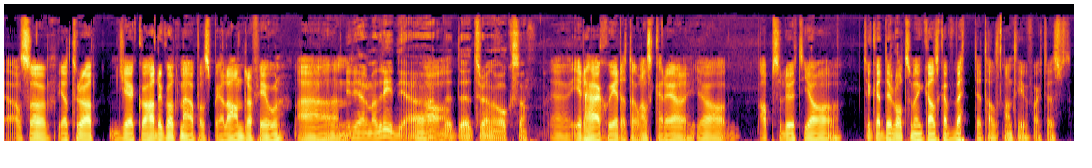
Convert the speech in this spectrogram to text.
alltså jag tror att Dzeko hade gått med på att spela andra fiol ehm, I Real Madrid ja, Ja. Det, det tror jag nog också. eh, i det här skedet av hans karriär. Ja, absolut, jag tycker att det låter som ett ganska vettigt alternativ faktiskt,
